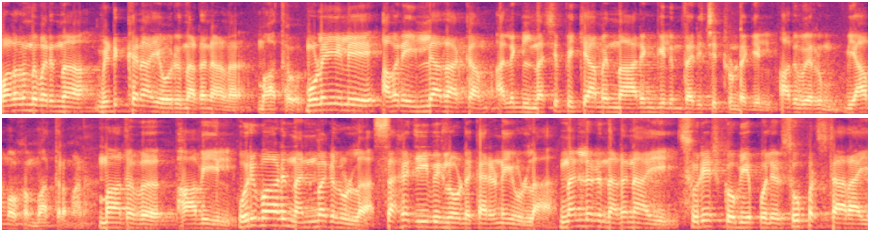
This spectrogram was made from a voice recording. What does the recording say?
വളർന്നു വരുന്ന മിടുക്കനായ ഒരു നടനാണ് മാധവ്. മുളയിലെ അവനെ ഇല്ലാതാക്കാം അല്ലെങ്കിൽ നശിപ്പിക്കാം എന്ന് ആരെങ്കിലും ധരിച്ചിട്ടുണ്ടെങ്കിൽ അത് വെറും വ്യാമോഹം മാത്രമാണ്. മാധവ് ഭാവിയിൽ ഒരുപാട് നന്മകളുള്ള സഹജീവികളോട് കരുണയുള്ള നല്ലൊരു നടനായി സുരേഷ് ഗോപിയെ പോലെ ഒരു സൂപ്പർ സ്റ്റാറായി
